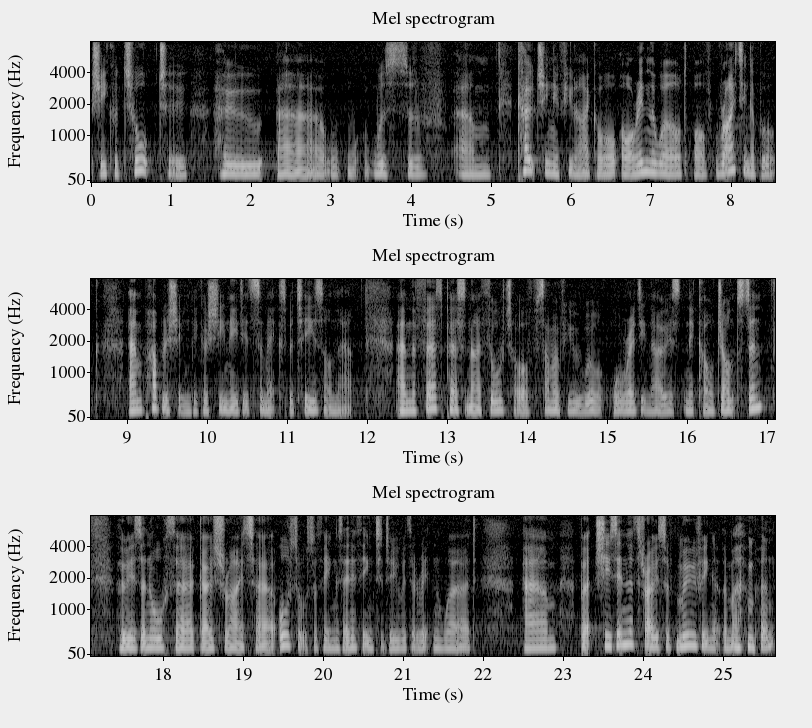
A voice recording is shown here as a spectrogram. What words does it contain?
she could talk to who uh, was sort of um, coaching, if you like, or, or in the world of writing a book and publishing because she needed some expertise on that. And the first person I thought of, some of you will already know, is Nicole Johnston, who is an author, ghostwriter, all sorts of things, anything to do with the written word. Um, but she's in the throes of moving at the moment,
